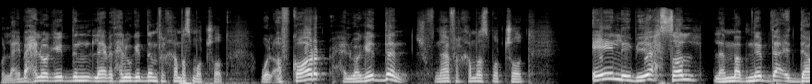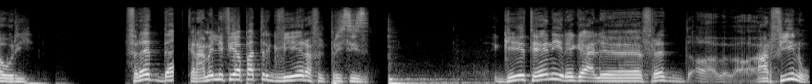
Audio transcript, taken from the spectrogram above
واللعيبة حلوة جدا لعبت حلو جدا في الخمس ماتشات والأفكار حلوة جدا شفناها في الخمس ماتشات. إيه اللي بيحصل لما بنبدأ الدوري؟ فريد ده كان عامل لي فيها باتريك فييرا في ال pre-season جه تاني رجع لفريد آه، عارفينه.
